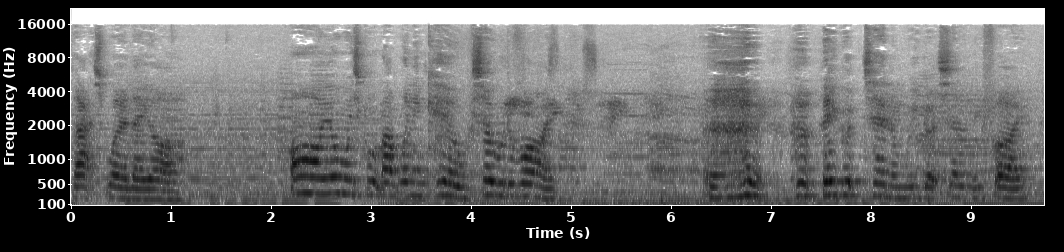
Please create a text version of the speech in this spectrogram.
that's where they are. Oh, I almost got that winning kill. So would have I. they got 10 and we got 75.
